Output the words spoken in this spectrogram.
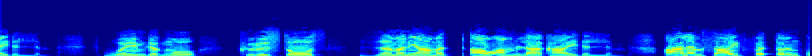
አይደለም። ወይም ደግሞ ክርስቶስ ዘመን ያመጣው አምላክ አይደለም። ዓለም ሳይፈጠር እንኳ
